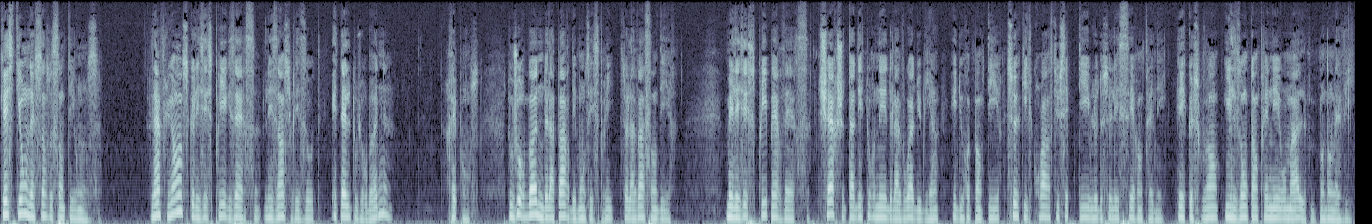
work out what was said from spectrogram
Question 971 L'influence que les esprits exercent les uns sur les autres est-elle toujours bonne? Réponse. Toujours bonne de la part des bons esprits, cela va sans dire. Mais les esprits perverses cherchent à détourner de la voie du bien et du repentir ceux qu'ils croient susceptibles de se laisser entraîner, et que souvent ils ont entraîné au mal pendant la vie.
